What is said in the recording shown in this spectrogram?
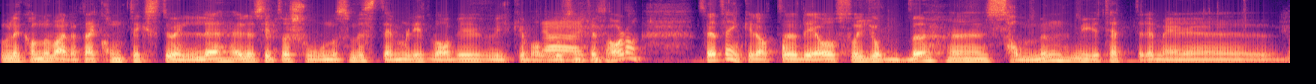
Men det kan jo være at det er kontekstuelle eller situasjoner som bestemmer litt vi, hvilke valg Ja, vi egentlig tar. da. Så jeg tenker at det å jobbe sammen mye tettere med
